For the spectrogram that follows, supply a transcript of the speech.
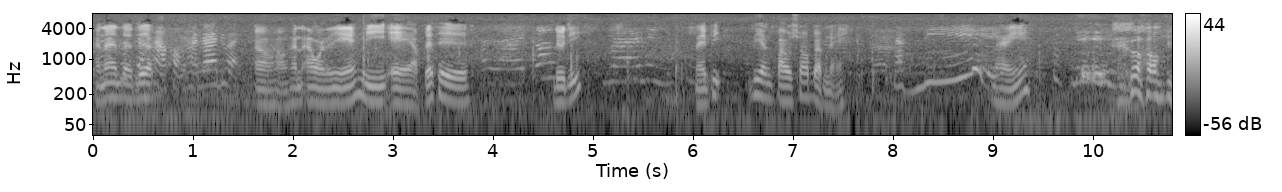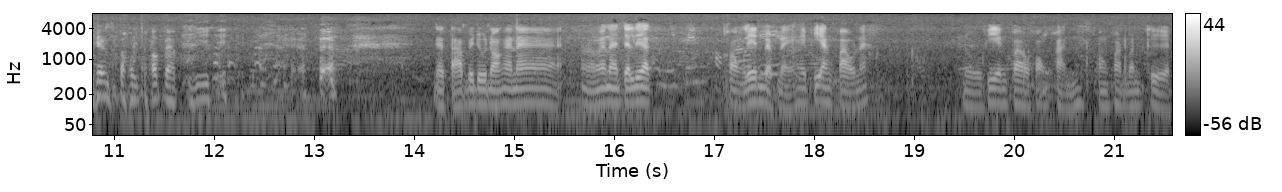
ฮันน่าจะเลือกหาของฮาน่าด้วยเอาของฮันเอาอันนี้มีแอบแล้วเธอดูดิไหนพี่พี่อังเปาชอบแบบไหน แบบนี้ไหนพี่อังเปาชอบแบบนี้ เดี๋ยวตามไปดูน้องฮันน่าน้องฮันน่าจะเลือกอันนี้เป็นของเล่นแบบไหนให้พี่อังเปานะหนูพี่อังเปาของขวัญของขวัญวันเกิด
